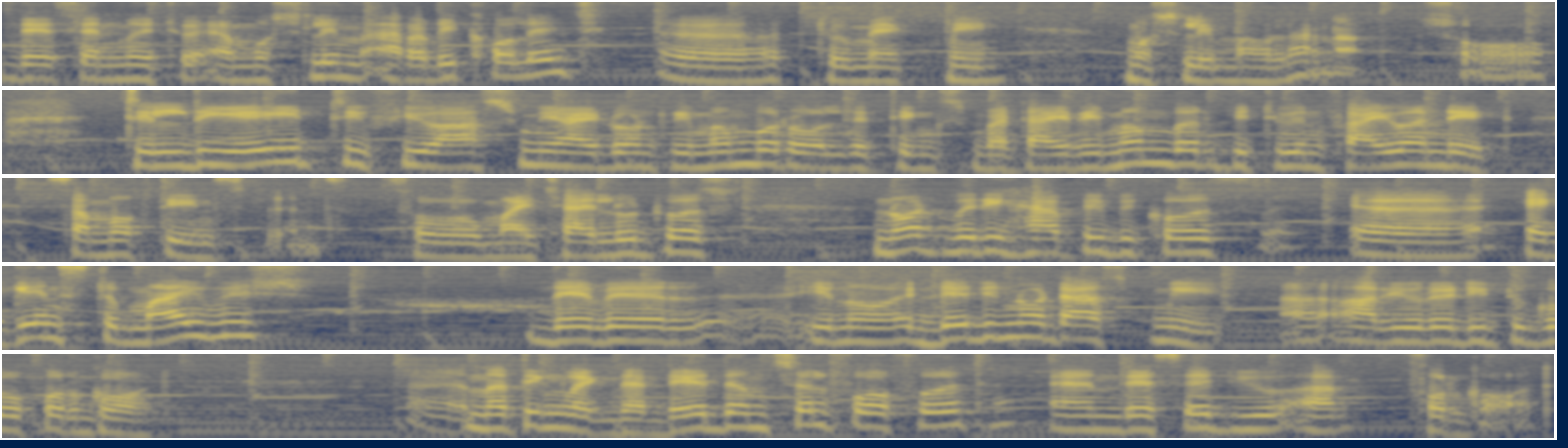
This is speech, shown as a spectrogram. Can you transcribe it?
they sent me to a Muslim Arabic college uh, to make me Muslim Maulana. So till the eight, if you ask me, I don't remember all the things, but I remember between five and eight some of the incidents. So my childhood was not very happy because uh, against my wish, they were, you know, they did not ask me, "Uh, are you ready to go for God? Uh, nothing like that. They themselves offered and they said, you are for God.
